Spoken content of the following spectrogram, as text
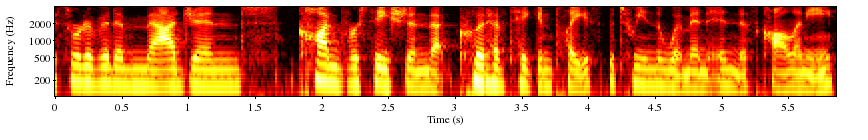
sort of an imagined conversation that could have taken place between the women in this colony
